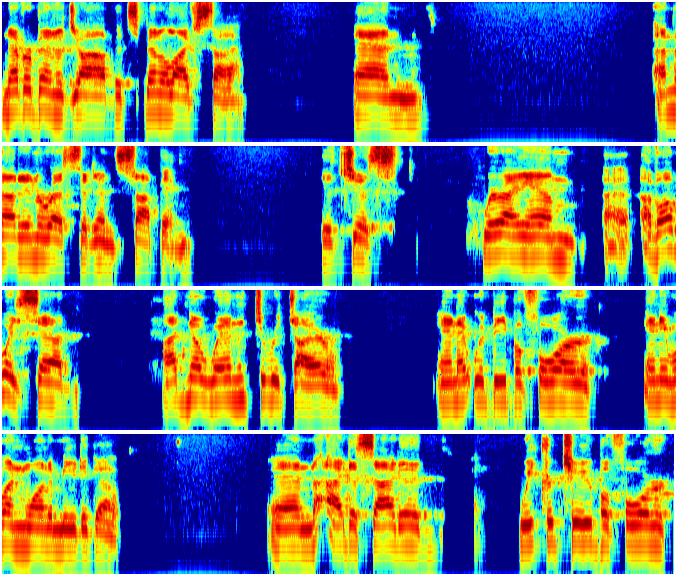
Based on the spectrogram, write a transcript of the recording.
never been a job, it's been a lifestyle. And I'm not interested in stopping. It's just where I am. I've always said I'd know when to retire, and it would be before anyone wanted me to go. And I decided week or two before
